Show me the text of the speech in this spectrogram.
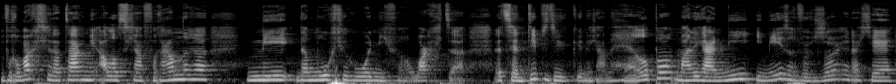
verwacht je dat daarmee alles gaat veranderen? Nee, dat mocht je gewoon niet verwachten. Het zijn tips die je kunnen gaan helpen, maar die gaan niet ineens ervoor zorgen dat jij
